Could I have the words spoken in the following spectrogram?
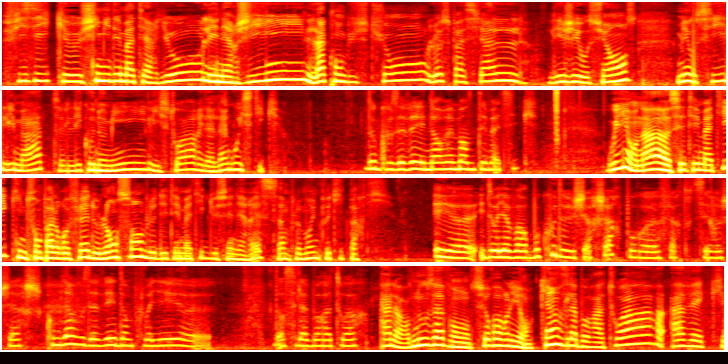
physique, euh, chimie des matériaux, l'énergie, la combustion, le spatial, les géosciences, mais aussi les maths, l'économie, l'histoire et la linguistique. Donc vous avez énormément de thématiques. Oui, on a ces thématiques qui ne sont pas le reflet de l'ensemble des thématiques du CNRS, simplement une petite partie. Et euh, il doit y avoir beaucoup de chercheurs pour euh, faire toutes ces recherches. Combien vous avez d'employés euh, dans ces laboratoires? Alors, nous avons sur Orléans 15 laboratoires avec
